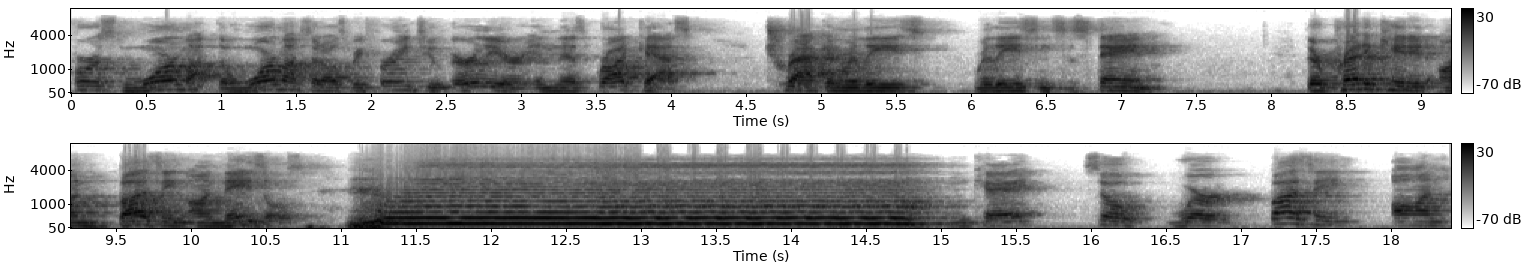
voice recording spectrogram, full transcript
first warm up, the warm ups that I was referring to earlier in this broadcast, track and release, release and sustain, they're predicated on buzzing on nasals. Okay, so we're buzzing on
